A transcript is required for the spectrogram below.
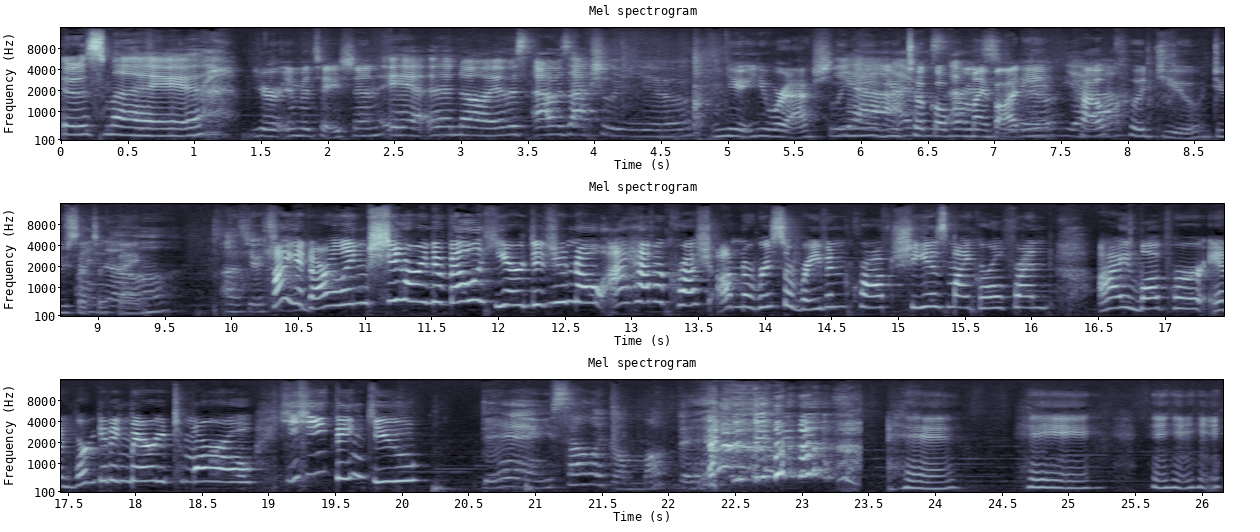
it was my Your imitation. yeah. uh, No, it was. I was actually you. You you were actually Yeah, me. You I took was- over my body. yeah. How could you do such I a know. thing? I was your Hiya, darling. Shiori Novella here. Did you know I have a crush on Nerissa Ravencroft? She is my girlfriend. I love her, and we're getting married tomorrow. Hee hee, thank you. Dang, you sound like a muppet. Hey, hey, hey.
